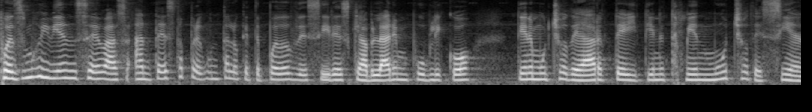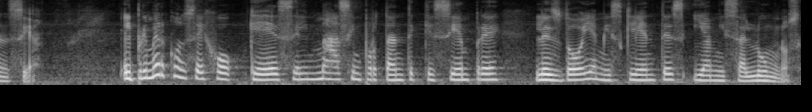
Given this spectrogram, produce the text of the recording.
Pues muy bien, Sebas. Ante esta pregunta lo que te puedo decir es que hablar en público tiene mucho de arte y tiene también mucho de ciencia. El primer consejo, que es el más importante que siempre les doy a mis clientes y a mis alumnos,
